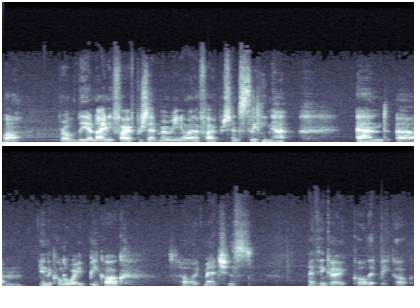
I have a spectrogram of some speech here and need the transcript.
Well, probably a 95% merino and a 5% stellina. And um, in the colorway Peacock, so it matches. I think I called it Peacock.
